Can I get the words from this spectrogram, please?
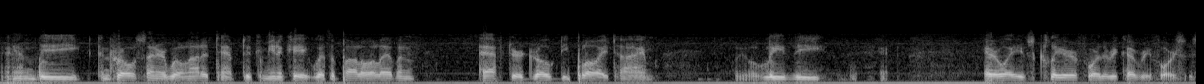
And the control center will not attempt to communicate with Apollo 11 after drogue deploy time. We will leave the airwaves clear for the recovery forces.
